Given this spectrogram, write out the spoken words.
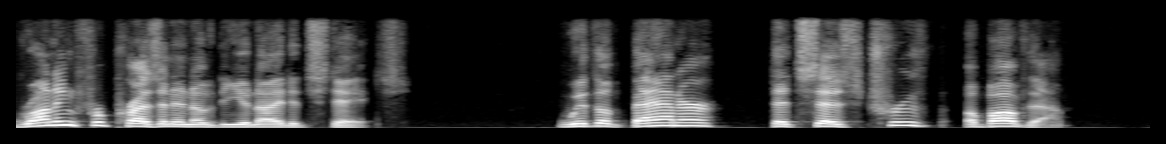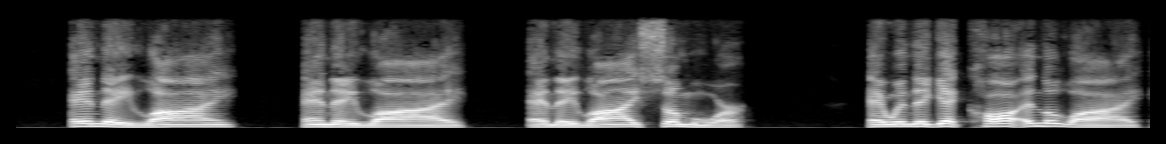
running for president of the United States with a banner that says truth above them, and they lie and they lie and they lie some more, and when they get caught in the lie,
